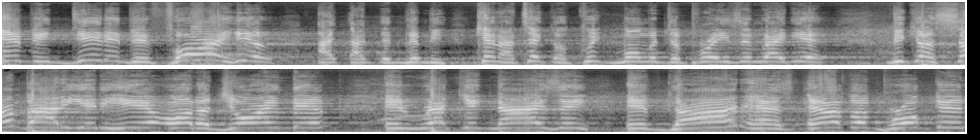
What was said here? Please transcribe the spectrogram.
If he did it before, he'll. I, I, let me. Can I take a quick moment to praise him right here? Because somebody in here ought to join them in recognizing if God has ever broken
